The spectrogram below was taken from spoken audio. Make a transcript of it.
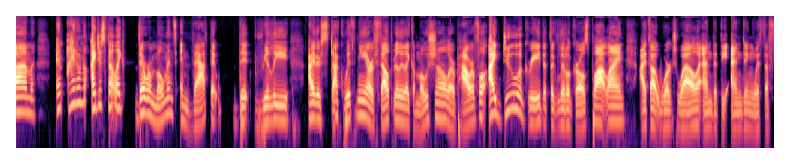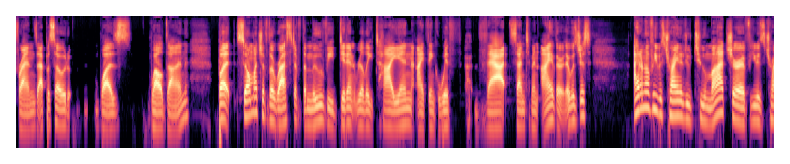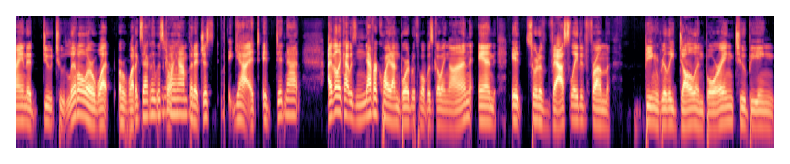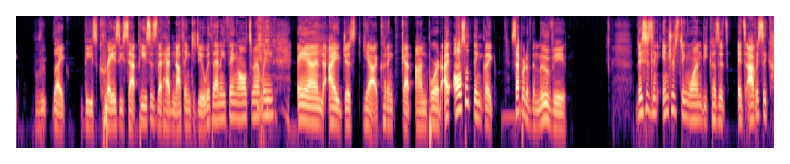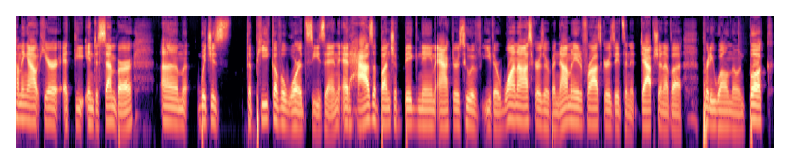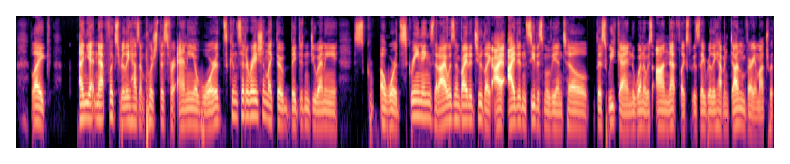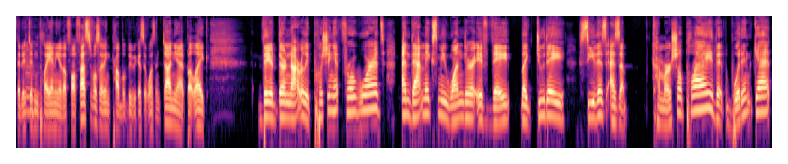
Um, and I don't know, I just felt like there were moments in that that that really either stuck with me or felt really like emotional or powerful. I do agree that the little girl's plot line I thought worked well and that the ending with the friends episode was well done. But so much of the rest of the movie didn't really tie in, I think, with uh, that sentiment either. It was just I don't know if he was trying to do too much or if he was trying to do too little or what or what exactly was going on, but it just yeah, it it did not I felt like I was never quite on board with what was going on and it sort of vacillated from being really dull and boring to being like these crazy set pieces that had nothing to do with anything ultimately and I just yeah, I couldn't get on board. I also think like separate of the movie this is an interesting one because it's it's obviously coming out here at the in December, um, which is the peak of award season. It has a bunch of big name actors who have either won Oscars or been nominated for Oscars. It's an adaptation of a pretty well known book. Like and yet Netflix really hasn't pushed this for any awards consideration. Like they they didn't do any sc- award screenings that I was invited to. Like I I didn't see this movie until this weekend when it was on Netflix because they really haven't done very much with it. It mm. didn't play any of the fall festivals. I think probably because it wasn't done yet. But like they they're not really pushing it for awards, and that makes me wonder if they like do they see this as a commercial play that wouldn't get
